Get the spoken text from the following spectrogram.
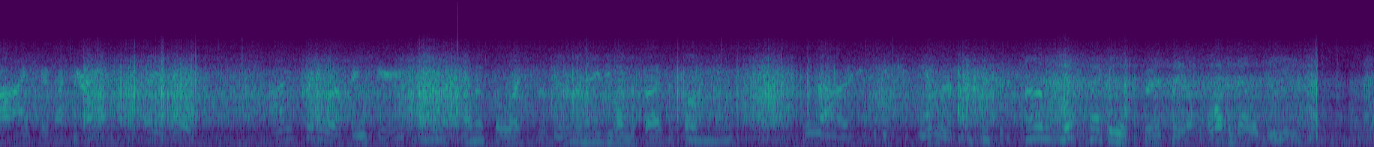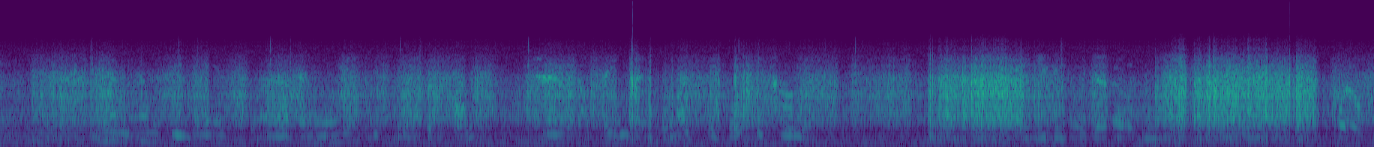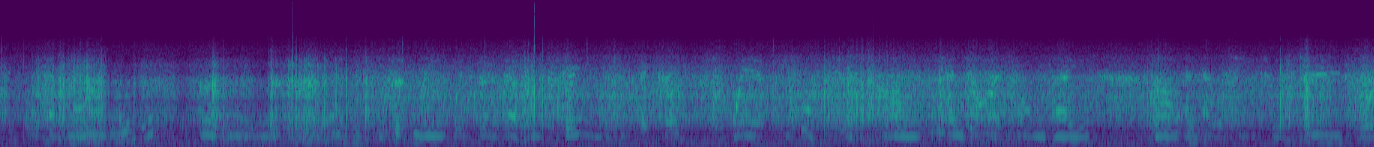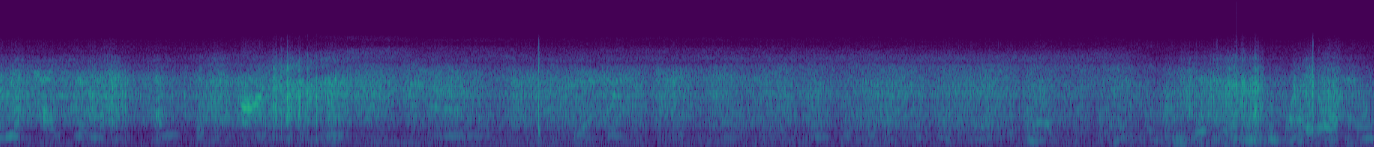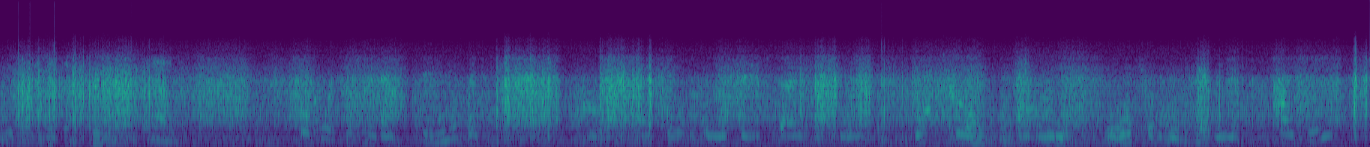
Hi, Trevor. How are you? How you doing? I'm pretty well, thank you. Anaphylaxis isn't an easy one to at this time of the morning. No, it's a bit tricky, isn't it? Um, let's tackle it firstly what an allergy is. recently was heard about the extreme end spectrum where people can, um, die from a, uh, an allergy. So um, natural, um, natural and hygiene.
